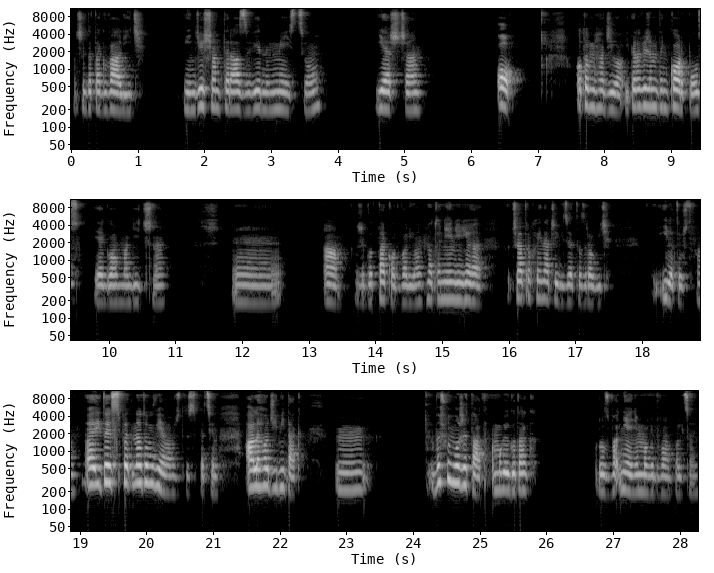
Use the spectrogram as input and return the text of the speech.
znaczy go tak walić. 50 razy w jednym miejscu. Jeszcze. O! O to mi chodziło. I teraz bierzemy ten korpus jego magiczny. Yy, a, że go tak odwaliłam. No to nie, nie, nie. To trzeba trochę inaczej widzę to zrobić. Ile to już trwa? A i to jest, no to mówiłam wam, że to jest specjal. Ale chodzi mi tak. Mm, wyszło może tak, a mogę go tak rozwalić. Nie, nie mogę dwoma palcami.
